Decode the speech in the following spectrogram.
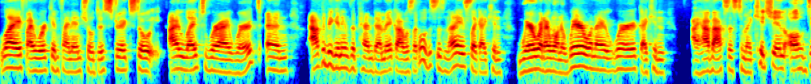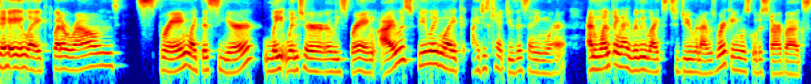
life. I work in financial district so i liked where i worked. And at the beginning of the pandemic, I was like, oh, this is nice. Like I can wear what I want to wear when I work. I can, I have access to my kitchen all day. Like, but around spring, like this year, late winter, early spring, I was feeling like I just can't do this anymore. And one thing I really liked to do when I was working was go to Starbucks.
